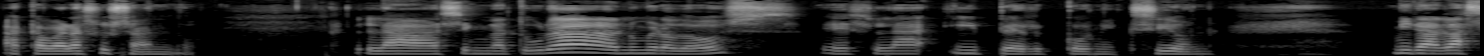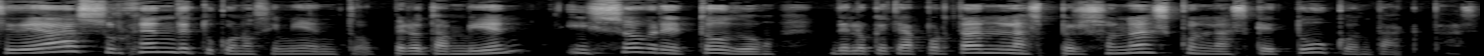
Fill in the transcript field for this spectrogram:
acabarás usando. La asignatura número dos es la hiperconexión. Mira, las ideas surgen de tu conocimiento, pero también y sobre todo de lo que te aportan las personas con las que tú contactas.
